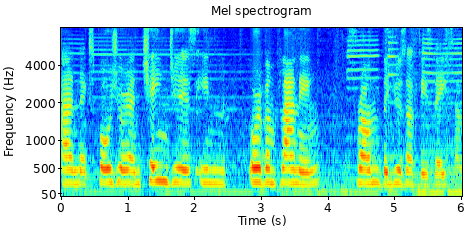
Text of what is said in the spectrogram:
and exposure and changes in urban planning from the use of this data.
